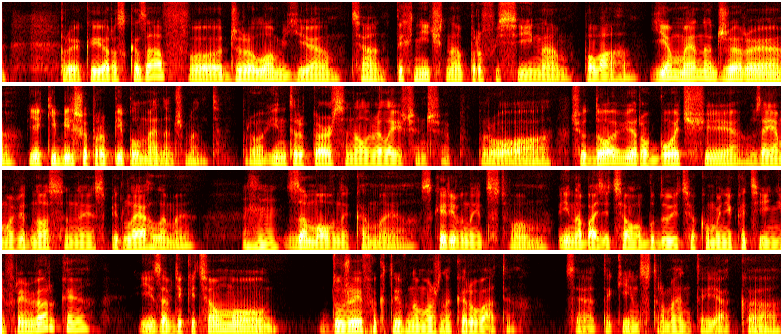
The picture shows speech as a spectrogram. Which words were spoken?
Про який я розказав, джерелом є ця технічна професійна повага. Є менеджери, які більше про people management, про interpersonal relationship, про чудові робочі взаємовідносини з підлеглими, угу. з замовниками, з керівництвом. І на базі цього будуються комунікаційні фреймворки, і завдяки цьому дуже ефективно можна керувати. Це такі інструменти, як е,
